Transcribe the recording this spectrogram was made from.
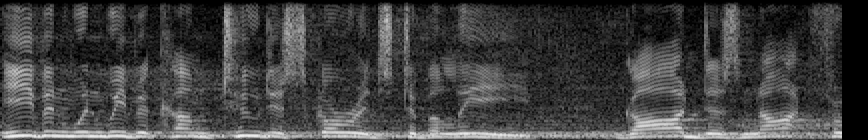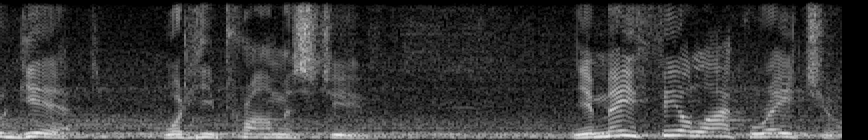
Even when we become too discouraged to believe, God does not forget what He promised you. You may feel like Rachel.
